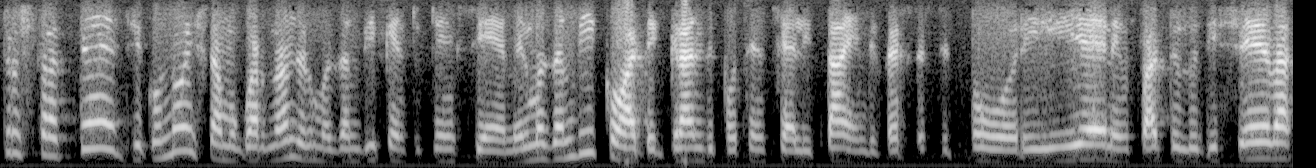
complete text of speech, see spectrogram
più strategico, noi stiamo guardando il Mozambico in tutto insieme. Il Mozambico ha delle grandi potenzialità in diversi settori. Ieri infatti lo diceva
